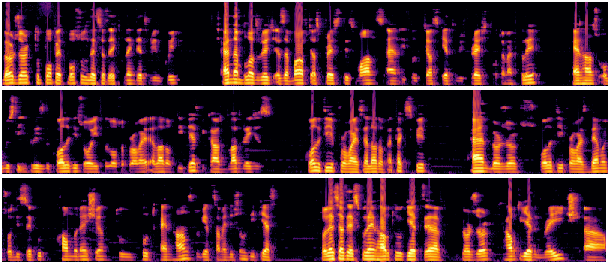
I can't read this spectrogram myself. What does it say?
Berserk to pop at bosses. Let's just explain that real quick. And then Blood Rage as above. Just press this once and it will just get refreshed automatically. Enhance obviously increase the quality so it will also provide a lot of DPS because Blood Rage's quality provides a lot of attack speed and Berserk's quality provides damage so this is a good combination to put Enhance to get some additional DPS. So let's just explain how to get uh, Berserk, how to get Rage uh,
